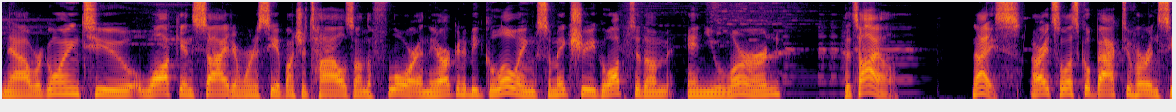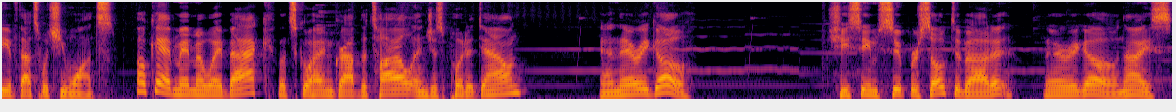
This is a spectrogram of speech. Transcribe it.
Now we're going to walk inside and we're going to see a bunch of tiles on the floor and they are going to be glowing. So make sure you go up to them and you learn the tile. Nice. All right, so let's go back to her and see if that's what she wants. Okay, I've made my way back. Let's go ahead and grab the tile and just put it down. And there we go. She seems super soaked about it. There we go. Nice.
